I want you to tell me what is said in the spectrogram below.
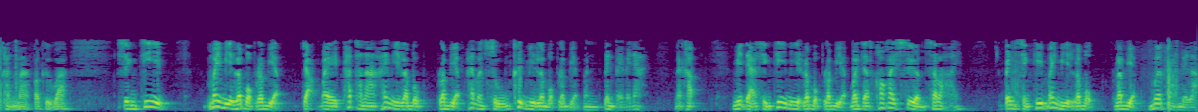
ำคัญมากก็คือว่าสิ่งที่ไม่มีระบบระเบียบจะไปพัฒนาให้มีระบบ ระเบียบให้มันสูงขึ้นมีระบบระเบียบมันเป็นไปไม่ได้นะครับ มีแต่สิ่งที่มีระบบระเบียบมันจะค่อยๆเสื่อมสลาย เป็นสิ่งที่ไม่มีระบบระเบียบเมื่อการเวลา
